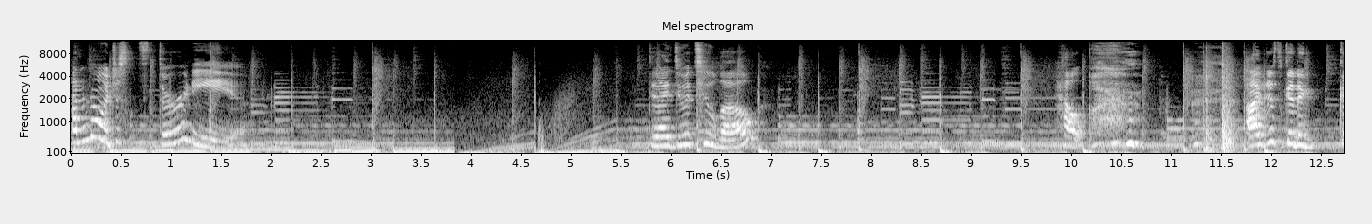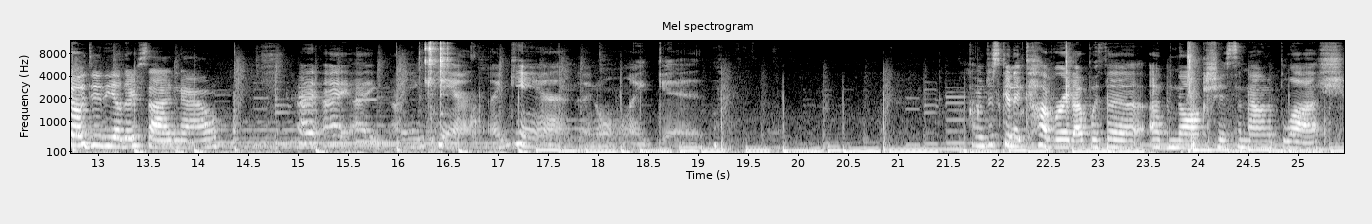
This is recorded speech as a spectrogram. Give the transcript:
I don't know, it just looks dirty. Did I do it too low? Help. I'm just gonna go do the other side now. I, I, I, I'm just gonna cover it up with a obnoxious amount of blush.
